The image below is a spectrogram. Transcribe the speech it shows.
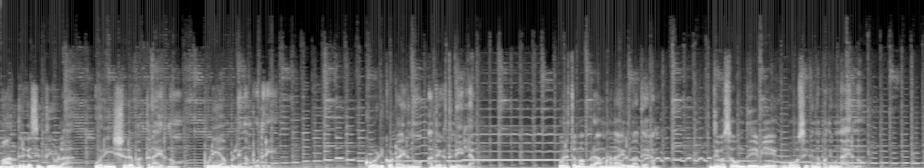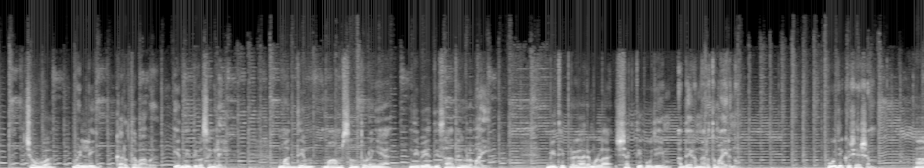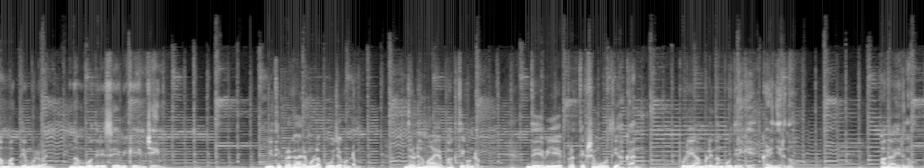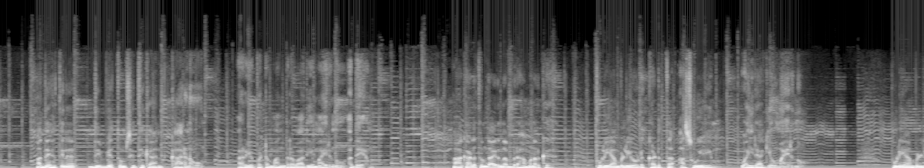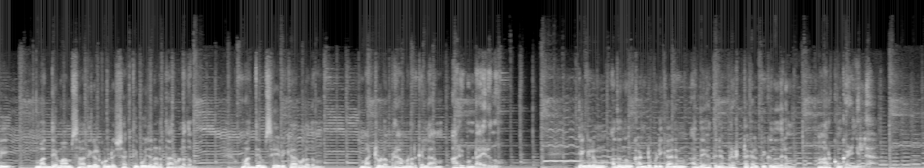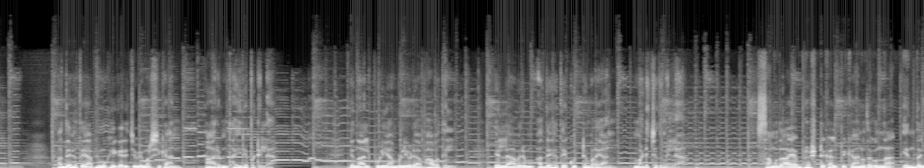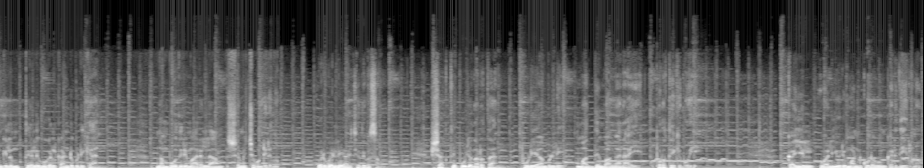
മാന്ത്രിക സിദ്ധിയുള്ള ഒരീശ്വര ഭക്തനായിരുന്നു പുളിയാമ്പള്ളി നമ്പൂതിരി. കോഴിക്കോട്ടായിരുന്നു അദ്ദേഹത്തിന്റെ ഇല്ലം. ഒരുത്തമ ബ്രാഹ്മണനായിരുന്ന അദ്ദേഹം ദിവസവും ദേവിയെ ഉപവസിക്കുന്ന പതിവുണ്ടായിരുന്നു. ചൊവ്വ വെള്ളി കറുത്തവാവ് എന്നീ ദിവസങ്ങളിൽ മദ്യം മാംസം തുടങ്ങിയ നിവേദ്യ സാധനങ്ങളുമായി വിധിപ്രകാരമുള്ള ശക്തിപൂജയും അദ്ദേഹം നടത്തുമായിരുന്നു. പൂജയ്ക്കു ശേഷം ആ മദ്യം മുഴുവൻ നമ്പൂതിരി സേവിക്കുകയും ചെയ്യും. വിധിപ്രകാരമുള്ള പൂജ കൊണ്ടും ദൃഢമായ ഭക്തി കൊണ്ടും ദേവിയെ പ്രത്യക്ഷമൂർത്തിയാക്കാൻ പുളിയാമ്പുളി നമ്പൂതിരിക്ക് കഴിഞ്ഞിരുന്നു. അതായിരുന്നു അദ്ദേഹത്തിന് ദിവ്യത്വം സിദ്ധിക്കാൻ കാരണവും. അറിയപ്പെട്ട മന്ത്രവാദിയുമായിരുന്നു അദ്ദേഹം. ആ കാലത്തുണ്ടായിരുന്ന ബ്രാഹ്മണർക്ക് പുളിയാമ്പള്ളിയോട് കടുത്ത അസൂയയും വൈരാഗ്യവുമായിരുന്നു. പുളിയാമ്പള്ളി മദ്യമാംസാദികൾ കൊണ്ട് ശക്തിപൂജ നടത്താറുള്ളതും മദ്യം സേവിക്കാറുള്ളതും മറ്റുള്ള ബ്രാഹ്മണർക്കെല്ലാം അറിവുണ്ടായിരുന്നു. എങ്കിലും അതൊന്നും കണ്ടുപിടിക്കാനും അദ്ദേഹത്തിന് ഭ്രഷ്ട കൽപ്പിക്കുന്നതിനും ആർക്കും കഴിഞ്ഞില്ല. അദ്ദേഹത്തെ അഭിമുഖീകരിച്ച് വിമർശിക്കാൻ ആരും ധൈര്യപ്പെട്ടില്ല. എന്നാൽ പുളിയാമ്പള്ളിയുടെ അഭാവത്തിൽ എല്ലാവരും അദ്ദേഹത്തെ കുറ്റം പറയാൻ മടിച്ചതുമില്ല. സമുദായ ഭ്രഷ്ട് കൽപ്പിക്കാനുതകുന്ന എന്തെങ്കിലും തെളിവുകൾ കണ്ടുപിടിക്കാൻ നമ്പൂതിരിമാരെല്ലാം ശ്രമിച്ചുകൊണ്ടിരുന്നു. ഒരു വെള്ളിയാഴ്ച ദിവസം ശക്തിപൂജ നടത്താൻ പുളിയാമ്പള്ളി മദ്യം വാങ്ങാനായി പുറത്തേക്ക് പോയി. കയ്യിൽ വലിയൊരു മൺകുടവും കരുതിയിരുന്നു.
